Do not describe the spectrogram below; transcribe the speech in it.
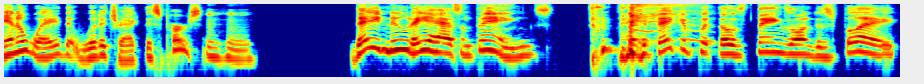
in a way that would attract this person. Mhm. They knew they had some things that if they could put those things on display,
